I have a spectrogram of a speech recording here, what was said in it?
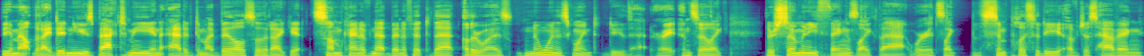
the amount that I didn't use back to me and added to my bill so that I get some kind of net benefit to that? Otherwise, no one is going to do that, right? And so like there's so many things like that where it's like the simplicity of just having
